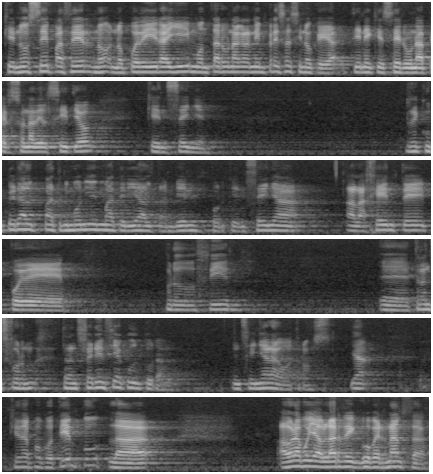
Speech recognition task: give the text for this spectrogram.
que no sepa hacer no, no puede ir allí y montar una gran empresa, sino que tiene que ser una persona del sitio que enseñe. Recupera el patrimonio inmaterial también, porque enseña a la gente, puede producir eh, transferencia cultural, enseñar a otros. Ya queda poco tiempo. Ahora voy a hablar de gobernanza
